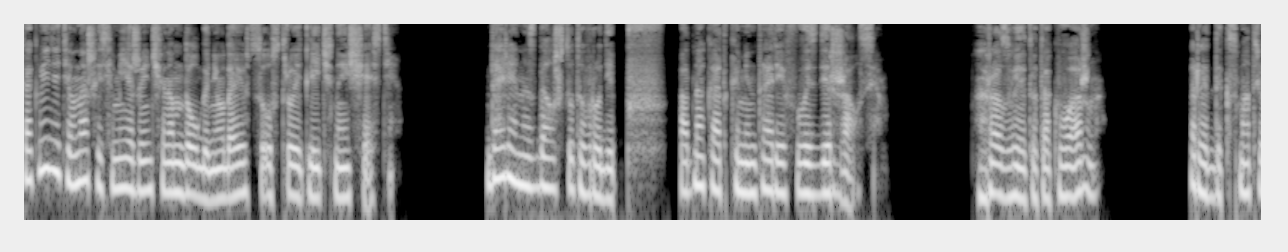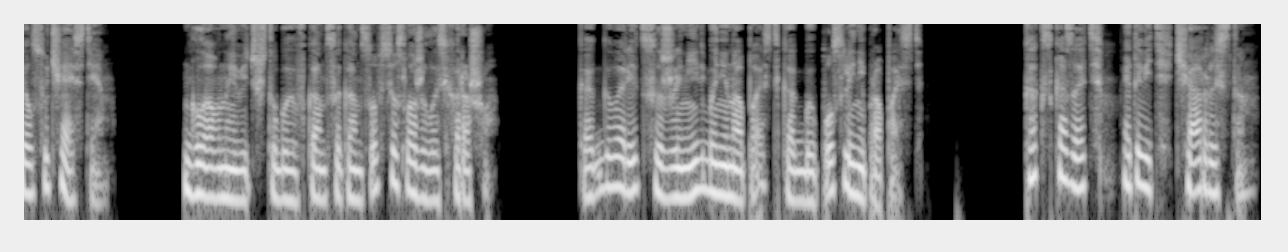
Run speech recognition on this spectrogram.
Как видите, в нашей семье женщинам долго не удается устроить личное счастье. Дарьян издал что-то вроде «пф», однако от комментариев воздержался. «Разве это так важно?» Реддек смотрел с участием. «Главное ведь, чтобы в конце концов все сложилось хорошо. Как говорится, женить бы не напасть, как бы после не пропасть». «Как сказать, это ведь Чарльстон,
